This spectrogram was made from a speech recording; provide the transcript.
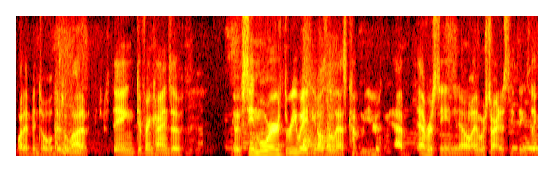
What I've been told, there's a lot of interesting, different kinds of. You know, we've seen more three-way deals in the last couple of years than we have ever seen. You know, and we're starting to see things like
